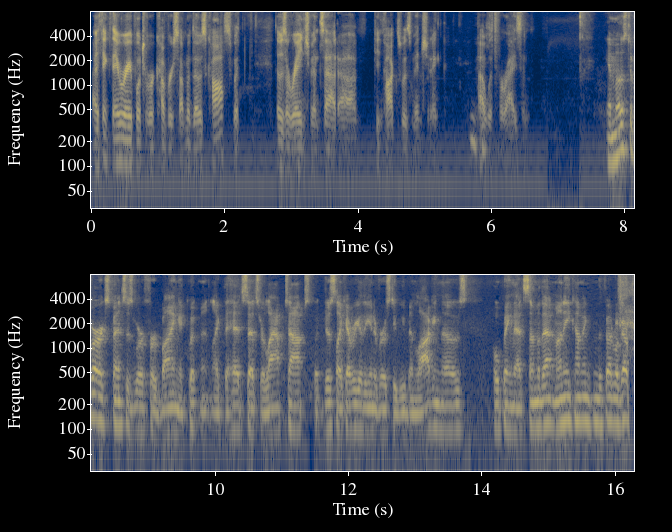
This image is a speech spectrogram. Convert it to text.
I think they were able to recover some of those costs with those arrangements that uh, Dean Cox was mentioning uh, with Verizon. And most of our expenses were for buying equipment like the headsets or laptops, but just like every other university, we've been logging those, hoping that some of that money coming from the federal government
